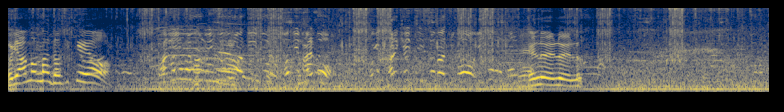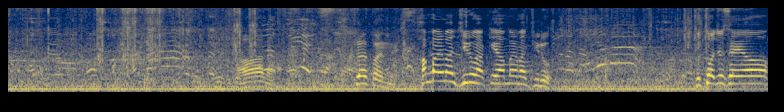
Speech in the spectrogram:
여기 한 번만 더 쓸게요. 저기 말고 저기 다리 케이트 있어가지고 이쪽으로 더 일로 일로 일로. 아 나. 큰일 날 뻔했네. 한 발만 뒤로 갈게요. 한 발만 뒤로. 붙어주세요.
